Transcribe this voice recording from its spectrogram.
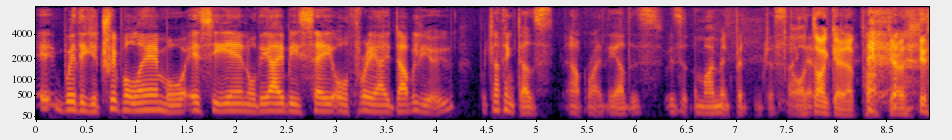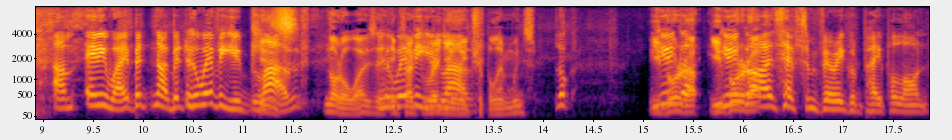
eh, whether you're Triple M or SEN or the ABC or 3AW, which I think does outrate the others, is at the moment, but I'm just saying Oh, that. don't go that Gareth. Um, anyway, but no, but whoever you love, Not always. In fact, you regularly love. Triple M wins. look. You brought it up. You brought it up. guys have some very good people on,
